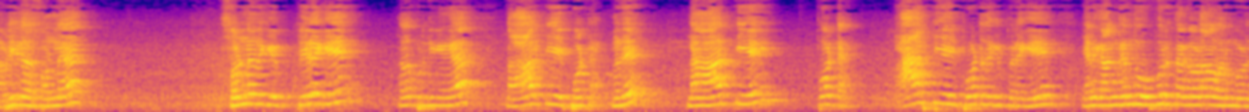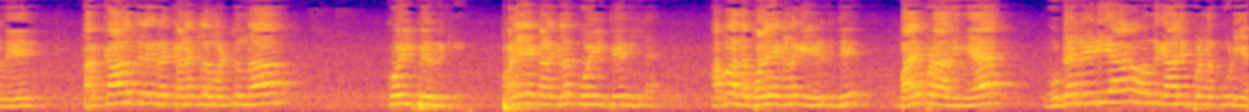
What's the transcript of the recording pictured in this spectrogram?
அப்படின்னு நான் சொன்னேன். சொன்னதுக்கு பிறகு நல்லா புரிஞ்சுக்கோங்க நான் ஆர்டிஐ போட்டேன். என்னது? நான் ஆர்டிஐ போட்டேன். ஆர்டிஐ போட்டதுக்கு பிறகு எனக்கு அங்கேருந்து ஒவ்வொரு தகவலாக வரும்பொழுது தற்காலத்தில் இருக்கிற கணக்கில் மட்டும்தான் கோயில் பேர் இருக்கு. பழைய கணக்கில் கோயில் பேர் இல்லை. அப்போ அந்த பழைய கணக்கை எடுத்துட்டு பயப்படாதீங்க. உடனடியாக வந்து காலி பண்ணக்கூடிய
